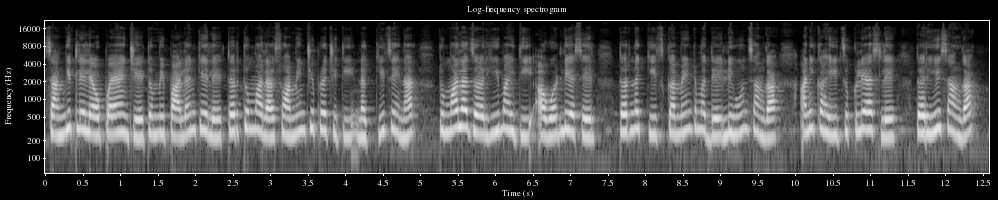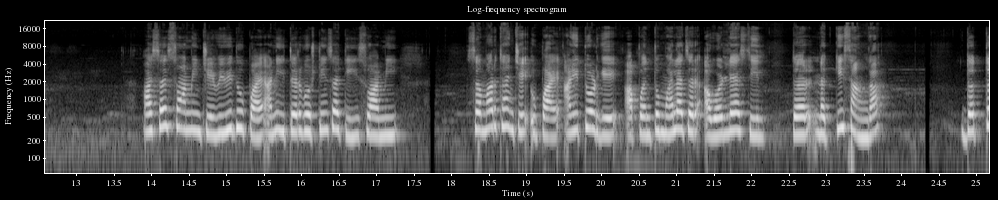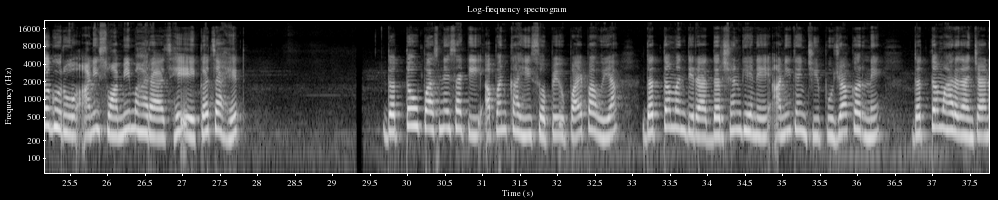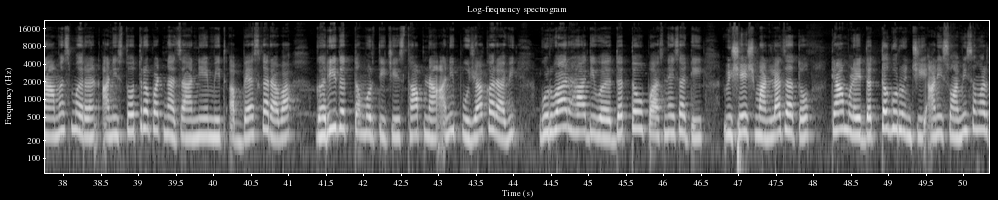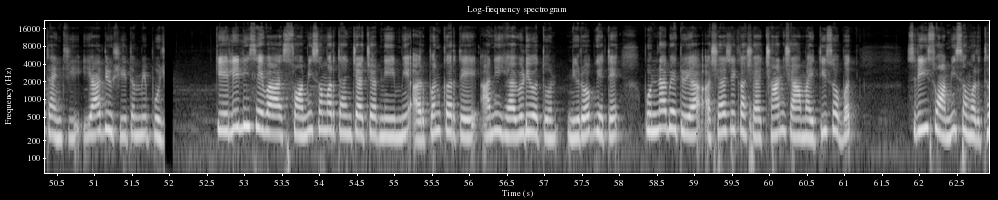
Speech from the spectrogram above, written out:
सांगितलेल्या उपायांचे तुम्ही पालन केले तर तुम्हाला स्वामींची प्रचिती नक्कीच येणार. तुम्हाला जर ही माहिती आवडली असेल तर नक्कीच कमेंटमध्ये लिहून सांगा आणि काही चुकले असले तरीही सांगा. असंच स्वामींचे विविध उपाय आणि इतर गोष्टींसाठी स्वामी समर्थांचे उपाय आणि तोडगे आपण तुम्हाला जर आवडले असतील तर नक्की सांगा. दत्तगुरू आणि स्वामी महाराज हे एकच आहेत. दत्त उपासनेसाठी आपण काही सोपे उपाय पाहूया. दत्त मंदिरात दर्शन घेणे आणि त्यांची पूजा करणे. दत्त महाराजांच्या नामस्मरण आणि स्तोत्रपठणाचा नियमित अभ्यास करावा. घरी दत्तमूर्तीची स्थापना आणि पूजा करावी. गुरुवार हा दिवस दत्त उपासनेसाठी विशेष मानला जातो. त्यामुळे दत्तगुरूंची आणि स्वामी समर्थांची या दिवशी तुम्ही पूजा केलेली सेवा स्वामी समर्थांच्या चरणी मी अर्पण करते आणि ह्या व्हिडिओतून निरोप घेते. पुन्हा भेटूया अशाच एक अशा छानशा माहितीसोबत. श्री स्वामी समर्थ.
